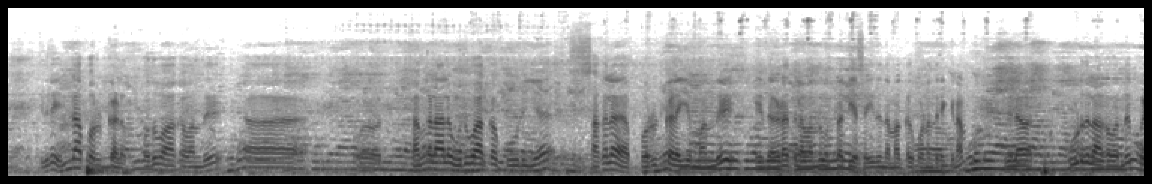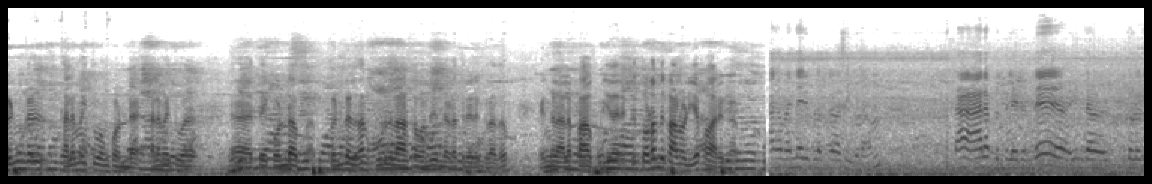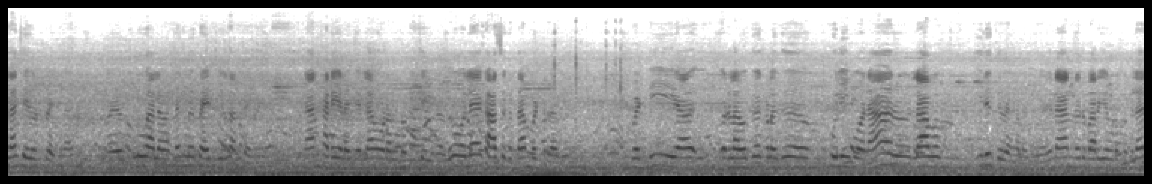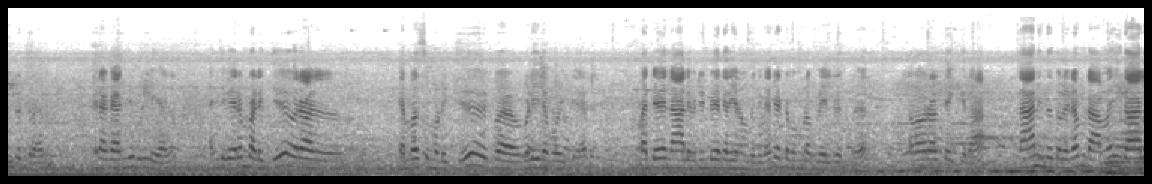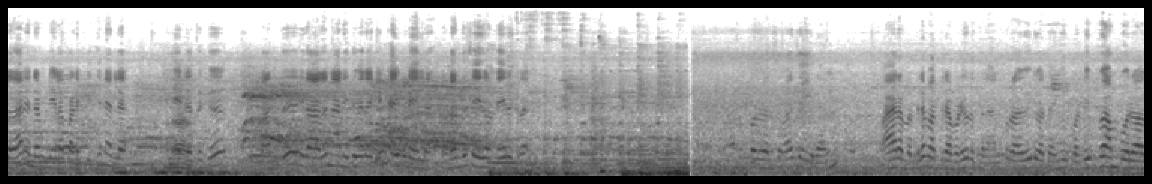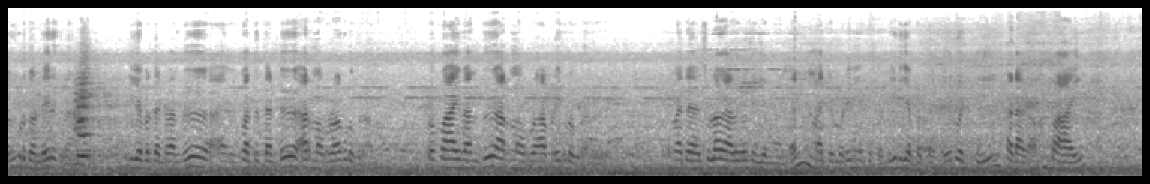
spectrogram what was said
இதில் எல்லா பொருட்களும் பொதுவாக வந்து தங்களால் உருவாக்கக்கூடிய சகல பொருட்களையும் வந்து இந்த இடத்துல வந்து உற்பத்தியை செய்து இந்த மக்கள் கொண்டு வந்திருக்கணும். இதில் கூடுதலாக வந்து பெண்கள் தலைமைத்துவம் கொண்ட தலைமைத்துவத்தை கொண்ட பெண்கள் தான் கூடுதலாக வந்து இந்த இடத்துல இருக்கிறதும் எங்களால் பார்க்கக்கூடியதாக இருக்குது. தொடர்ந்து காணொளியை பாருங்கள் நாங்கள் வெண்ணெரி குளத்தில் வசிக்கிறோம் நான் ஆரம்பத்திலிருந்து இந்த தொழிலாம் செய்து கொண்டிருக்கிறேன் குழுவால் வந்து எங்களுக்கு பயிற்சிகள் தந்தேன் நான் கடைகளுக்கு எல்லாம் உடம்பு செய்கிறது. ஓல காசுக்கு தான் வெட்டுறது. வெட்டி ஓரளவுக்கு எங்களுக்கு கூலி போனால் ஒரு லாபம் இருக்குது எங்களுக்கு. நான் ஒரு பறைய குடும்பத்தில் இருக்கிறேன். எனக்கு அஞ்சு பிள்ளைகள். அஞ்சு பேரும் படித்து ஒரு ஆள் எம்பஸ் முடித்து இப்போ வெளியில் போயிட்டார் மற்ற நாலு ரெண்டு பேர் கல்யாணம் முடிக்கிறேன். ரெண்டு பொம்பளை பிள்ளைகள் இருக்குது அவன் ஒரு ஆள் நான் இந்த தொழிலை விடாமல் இதால் தான் என் பிள்ளைகளை படிப்பித்து நல்ல முன்னேற்றத்துக்கு வந்து இதால் நான் இது வரைக்கும் கைவிடையில்லை தொடர்ந்து செய்து கொண்டே இருக்கிறேன். முப்பது வருஷமாக செய்கிறேன். ஆரம்பத்தில் பத்து ரூபா படி கொடுக்குறேன். பிறகு இருபத்தஞ்சு போட்டு இப்போ ஐம்பது ரூபாவுக்கு கொடுத்தோண்டே இருக்கிறான். இடியப்பத்தட்டு வந்து பத்து தட்டு அறநூறுரூவா கொடுக்குறான். இப்போ பாய் வந்து அறநூறுரூவா அப்படி கொடுக்குறாங்க மற்ற சுலகாதுகள் செய்ய மாட்டேன். மற்றபடி நீட்டுப்பட்டி இடியப்பத்தட்டு வெட்டி கடகம் பாய்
